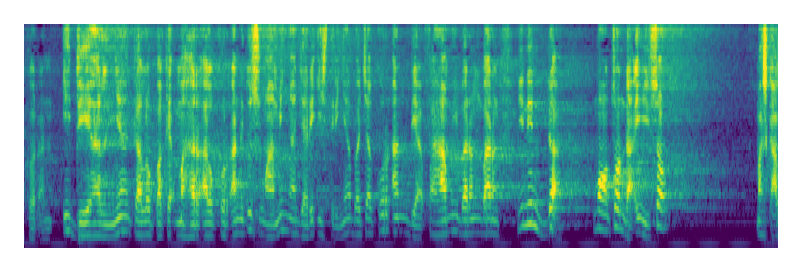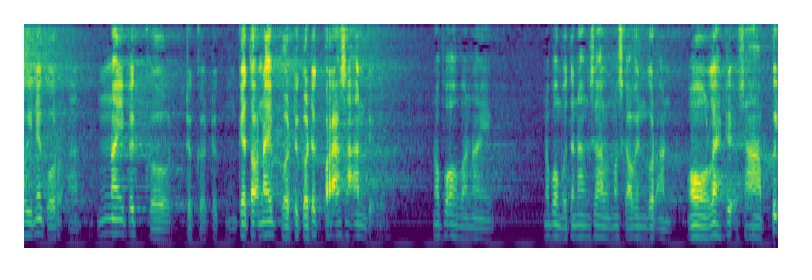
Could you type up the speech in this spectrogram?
Quran. Idealnya kalau pakai mahar Al-Qur'an itu suami ngajari istrinya baca Quran, dia pahami bareng-bareng. Ini ndak, maca ndak iso. Mas kawinnya Quran. Naipe godheg-godheg. Ketok naib godheg-godheg perasaan deh. Napa apa naib? Napa mboten angsal Mas kawin Quran? Oleh Dik sapi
